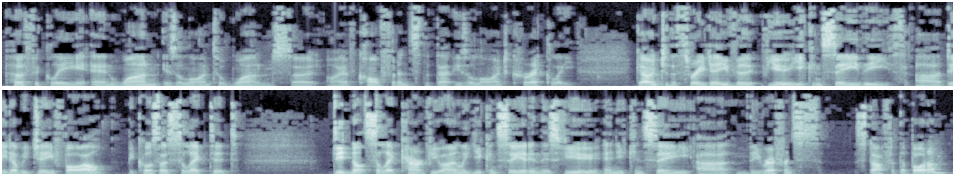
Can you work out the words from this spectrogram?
perfectly and 1 is aligned to 1. So I have confidence that that is aligned correctly. Going to the 3D view, you can see the uh, DWG file. Because I selected, did not select current view only, you can see it in this view and you can see uh, the reference stuff at the bottom,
